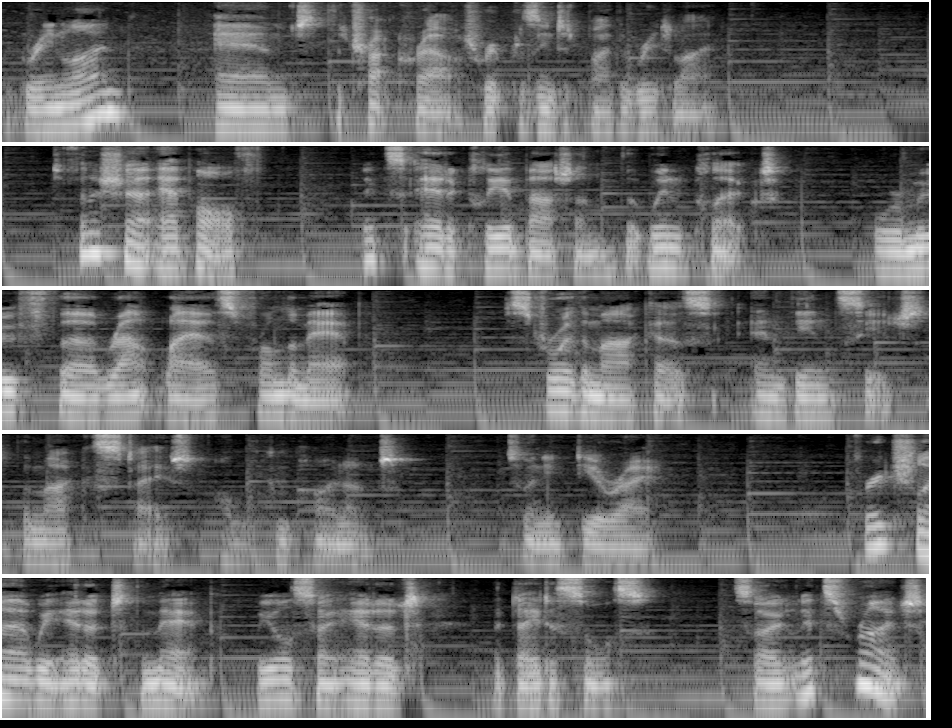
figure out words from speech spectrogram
the green line, and the truck route represented by the red line. To finish our app off, let's add a clear button that when clicked will remove the route layers from the map, destroy the markers, and then set the marker state on the component to an empty array. For each layer we added to the map, we also added a data source. So let's write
